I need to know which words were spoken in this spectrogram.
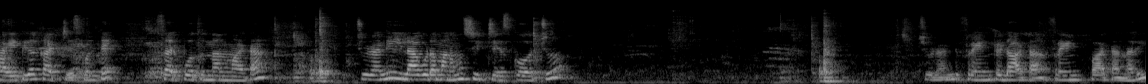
లైట్గా కట్ చేసుకుంటే సరిపోతుందనమాట. చూడండి ఇలా కూడా మనము స్టిచ్ చేసుకోవచ్చు. చూడండి ఫ్రంట్ డాటా ఫ్రంట్ పార్ట్ అన్నది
